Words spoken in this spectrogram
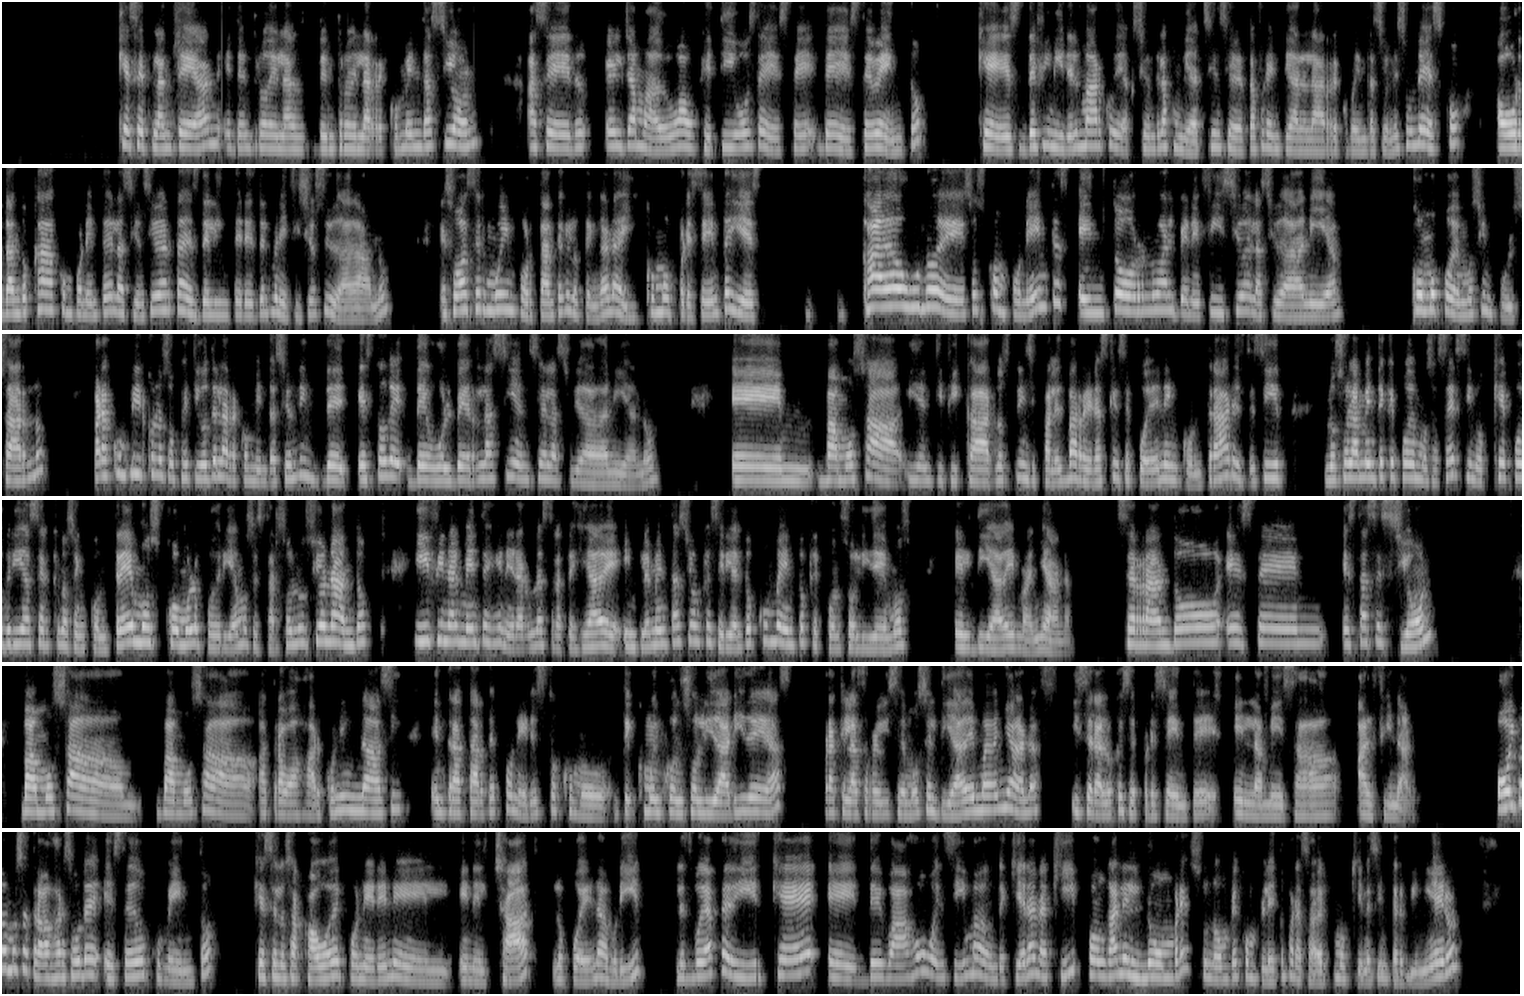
que se plantean dentro de, la, dentro de la recomendación, hacer el llamado a objetivos de este, de este evento, que es definir el marco de acción de la comunidad ciencia abierta frente a las recomendaciones UNESCO abordando cada componente de la ciencia abierta desde el interés del beneficio ciudadano. Eso va a ser muy importante que lo tengan ahí como presente y es cada uno de esos componentes en torno al beneficio de la ciudadanía, cómo podemos impulsarlo para cumplir con los objetivos de la recomendación de, esto de devolver la ciencia a la ciudadanía, ¿no? Em, vamos a identificar las principales barreras que se pueden encontrar, es decir, no solamente qué podemos hacer, sino qué podría ser que nos encontremos, cómo lo podríamos estar solucionando y finalmente generar una estrategia de implementación que sería el documento que consolidemos el día de mañana. Cerrando este, esta sesión, vamos a, vamos a, a trabajar con Ignasi en tratar de poner esto como, de, como en consolidar ideas para que las revisemos el día de mañana y será lo que se presente en la mesa al final. Hoy vamos a trabajar sobre este documento que se los acabo de poner en el, en el chat, lo pueden abrir. Les voy a pedir que eh, debajo o encima, donde quieran aquí, pongan el nombre, su nombre completo para saber como quiénes intervinieron.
